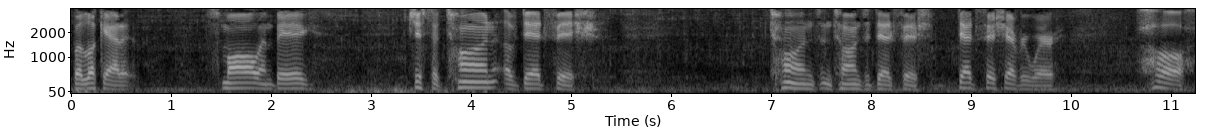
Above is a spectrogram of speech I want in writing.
But look at it, small and big, just a ton of dead fish. Tons and tons of dead fish. Dead fish everywhere. Oh,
